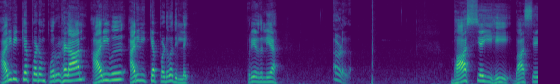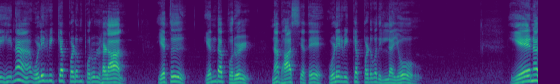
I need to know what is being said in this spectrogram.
அறிவிக்கப்படும் பொருள்களால் அறிவு அறிவிக்கப்படுவதில்லை. புரியறது இல்லையா அவ்வளோதான் பாஸ்யைஹி பாஸ்யைஹினா ஒளிர்விக்கப்படும் பொருள்களால் எது எந்த பொருள் ந பாஸ்யத்தே ஒளிர்விக்கப்படுவதில்லையோ? ஏன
